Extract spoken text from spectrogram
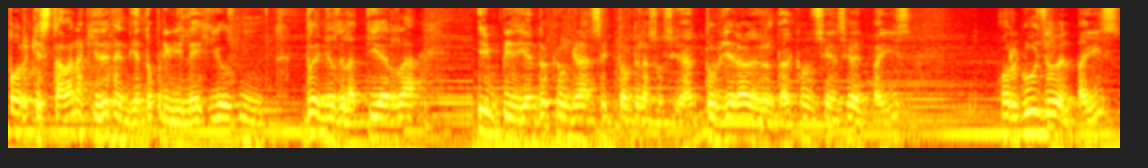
porque estaban aquí defendiendo privilegios, mm, dueños de la tierra, impidiendo que un gran sector de la sociedad tuviera de verdad conciencia del país, orgullo del país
